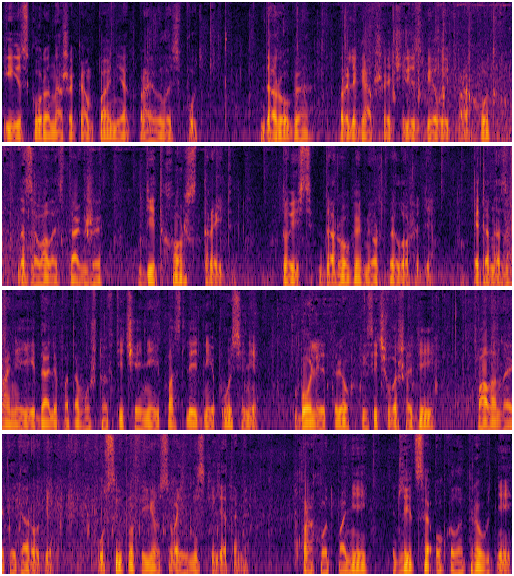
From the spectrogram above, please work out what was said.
и скоро наша компания отправилась в путь. Дорога, пролегавшая через белый пароход, называлась также «Dead Horse Trade», то есть «Дорога мертвой лошади». Это название ей дали потому, что в течение последней осени более трех тысяч лошадей пало на этой дороге, усыпав ее своими скелетами. Проход по ней длится около трех дней.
